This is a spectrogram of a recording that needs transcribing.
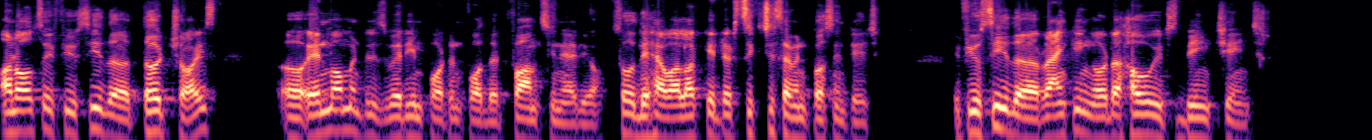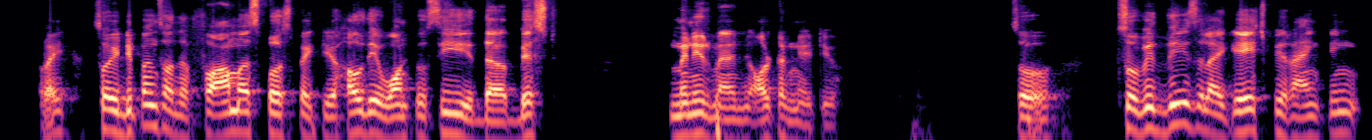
And also, if you see the third choice, uh, environment is very important for that farm scenario. So they have allocated 67 percentage. If you see the ranking order, how it's being changed, right? So it depends on the farmer's perspective, how they want to see the best manure management alternative. So, so with these like AHP ranking,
